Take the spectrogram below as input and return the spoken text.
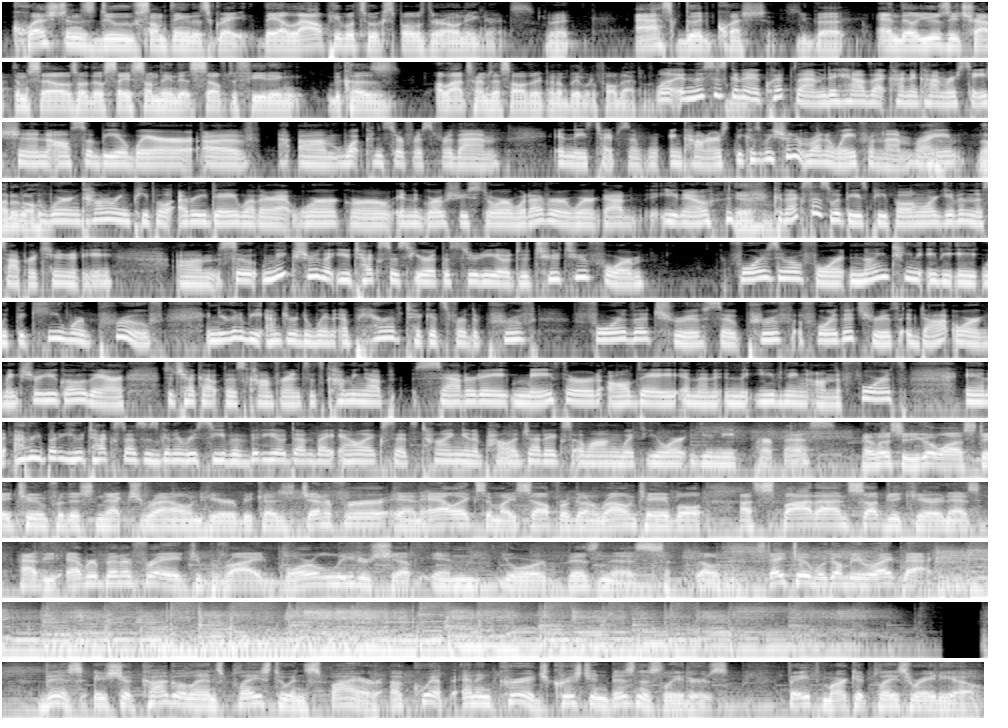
Questions do something that's great. They allow people to expose their own ignorance. Right. ask good questions. You bet. And they'll usually trap themselves or they'll say something that's self defeating because a lot of times that's all they're going to be able to fall back on. Well, and this is going to equip them to have that kind of conversation and also be aware of um, what can surface for them in these types of encounters because we shouldn't run away from them, right? Yeah, not at all. We're encountering people every day, whether at work or in the grocery store or whatever, where God, you know, Yeah. connects us with these people and we're given this opportunity. Um, so make sure that you text us here at the studio to 224 404 1988 with the keyword proof, and you're going to be entered to win a pair of tickets for the Proof for the Truth. So, proofforthetruth.org. Make sure you go there to check out this conference. It's coming up Saturday, May 3rd, all day, and then in the evening on the 4th. And everybody who texts us is going to receive a video done by Alex that's tying in apologetics along with your unique purpose. And listen, you're going to want to stay tuned for this next round here because Jennifer and Alex and myself are going to roundtable a spot on subject here, and that's Have you ever been afraid to provide moral leadership in your business? So stay tuned. We're going to be right back. This is Chicagoland's place to inspire, equip, and encourage Christian business leaders. Faith Marketplace Radio.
